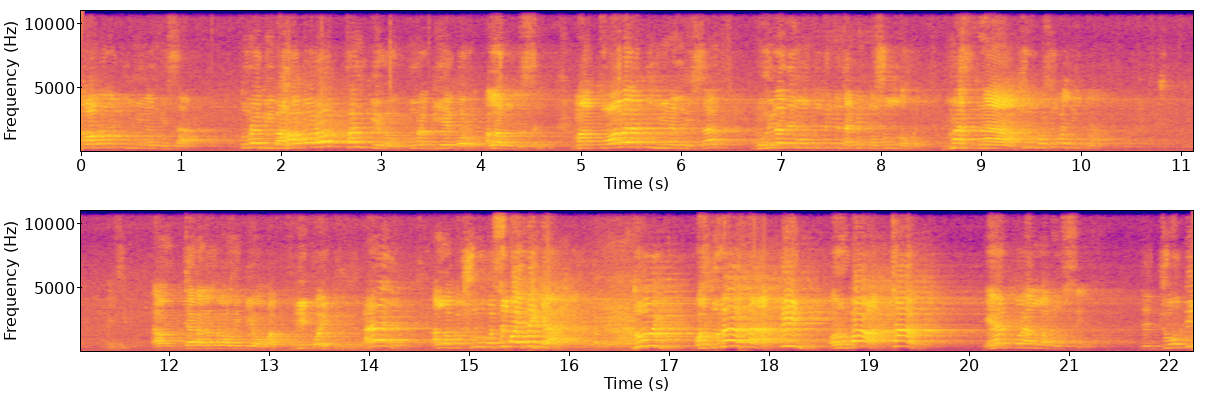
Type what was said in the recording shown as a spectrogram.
ক্বাবালাকুম মিনান নিসা। তোমরা বিবাহ করো, ফানকিহু, তোমরা বিয়ে করো, আল্লাহ বলতেছেন। মা ক্বাবালাকুম মিনান নিসা, মহিলাদের মধ্য থেকে যাকে পছন্দ হয় শুরু করছে কয় হ্যাঁ আল্লাহ শুরু করছে কয় থেকে চার। এরপরে আল্লাহ বলছে যে, যদি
